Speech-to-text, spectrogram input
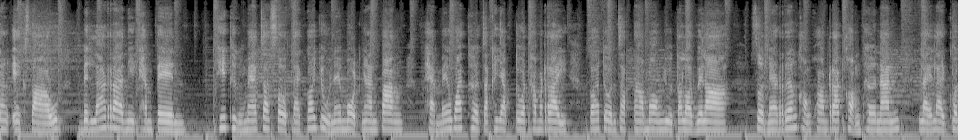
นางเอกสาวเบลล่ารานีแคมเปญที่ถึงแม้จะโสดแต่ก็อยู่ในโหมดงานปัง แถมไม่ว่าเธอจะขยับตัวทำอะไร ก็โดนจับตามองอยู่ตลอดเวลา ส่วนในเรื่องของความรักของเธอนั้น หลายๆ คน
